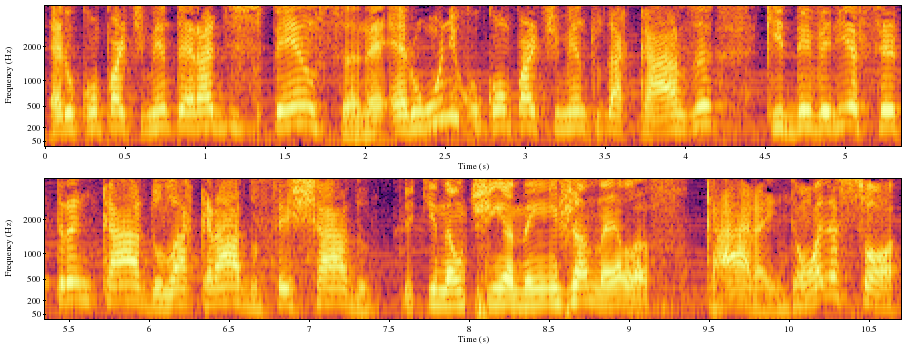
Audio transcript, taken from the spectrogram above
Era o compartimento, era a dispensa, né? Era o único compartimento da casa que deveria ser trancado, lacrado, fechado. E que não tinha nem janelas. Cara, então olha só,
